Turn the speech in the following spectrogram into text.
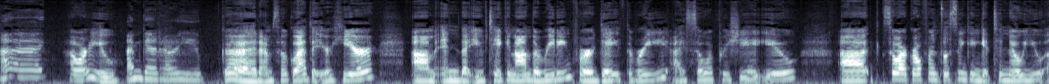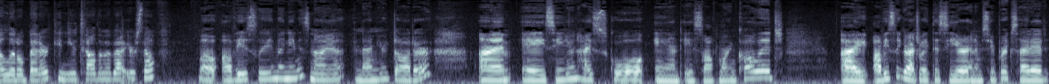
Hi. How are you? I'm good. How are you? Good. I'm so glad that you're here um, and that you've taken on the reading for day three. I so appreciate you. Uh, so, our girlfriends listening can get to know you a little better. Can you tell them about yourself? Well, obviously, my name is Naya and I'm your daughter. I'm a senior in high school and a sophomore in college. I obviously graduate this year and I'm super excited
